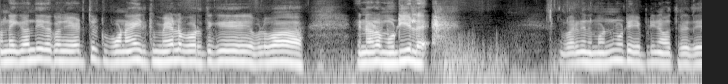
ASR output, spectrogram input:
அன்னைக்கு வந்து இதை கொஞ்சம் எடுத்துகிட்டு போனேன். இதுக்கு மேலே போகிறதுக்கு அவ்வளோவா என்னால் முடியலை. பாருங்கள் இந்த மண் மூட்டையை எப்படி நகர்த்துறது?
